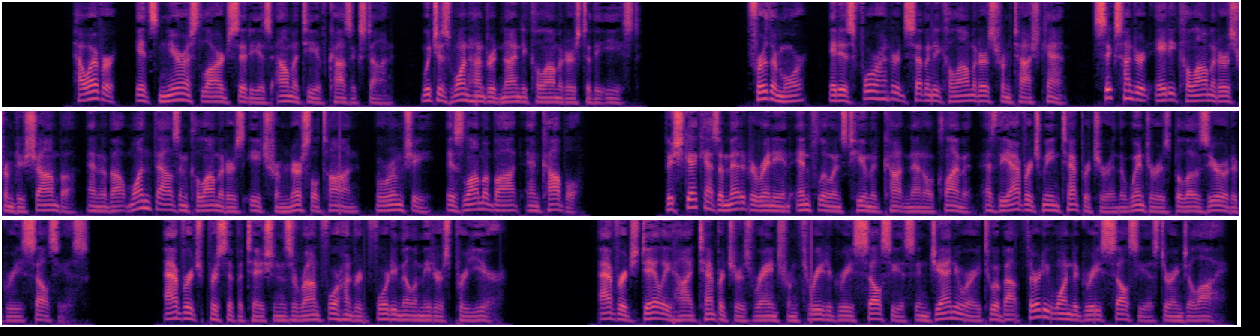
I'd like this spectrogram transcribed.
However, its nearest large city is Almaty of Kazakhstan, which is 190 kilometers to the east. Furthermore, it is 470 kilometers from Tashkent, 680 kilometers from Dushanbe, and about 1,000 kilometers each from Nur-Sultan, Urumqi, Islamabad, and Kabul. Bishkek has a Mediterranean influenced humid continental climate, as the average mean temperature in the winter is below 0 degrees Celsius. Average precipitation is around 440 mm per year. Average daily high temperatures range from 3 degrees Celsius in January to about 31 degrees Celsius during July.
